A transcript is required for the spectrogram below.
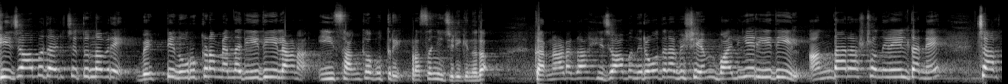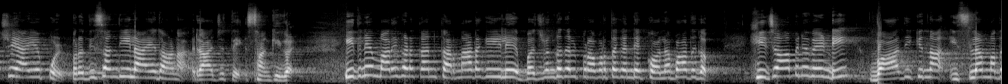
ഹിജാബ് ധരിച്ചെത്തുന്നവരെ വെട്ടി നുറുക്കണം എന്ന രീതിയിലാണ് ഈ സംഘപുത്രി പ്രസംഗിച്ചിരിക്കുന്നത്. കർണാടക ഹിജാബ് നിരോധന വിഷയം വലിയ രീതിയിൽ അന്താരാഷ്ട്ര നിലയിൽ തന്നെ ചർച്ചയായപ്പോൾ പ്രതിസന്ധിയിലായതാണ് രാജ്യത്തെ സംഘികൾ ഇതിനെ മറികടക്കാൻ കർണാടകയിലെ ബജ്രംഗദൾ പ്രവർത്തകന്റെ കൊലപാതകം ഹിജാബിന് വേണ്ടി വാദിക്കുന്ന ഇസ്ലാം മത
